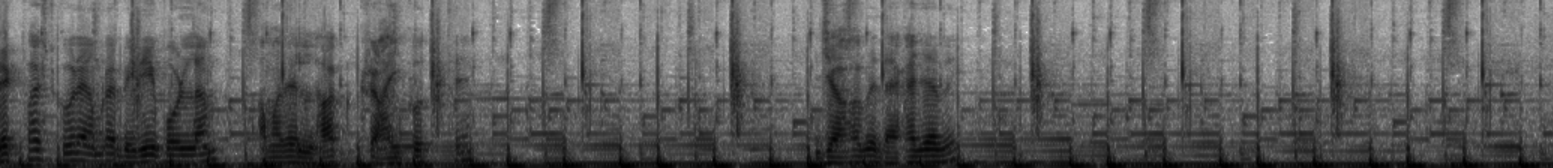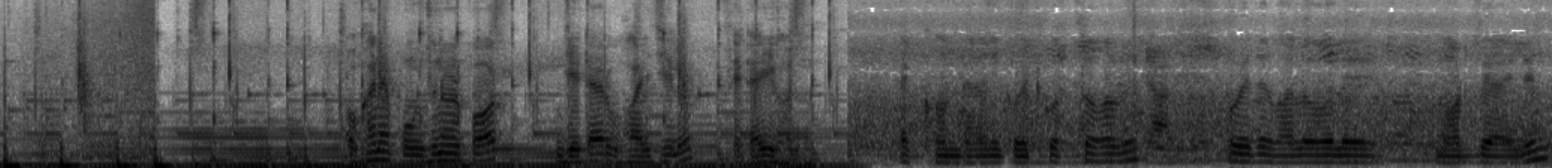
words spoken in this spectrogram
ব্রেকফাস্ট করে আমরা বেরিয়ে পড়লাম আমাদের লাক ট্রাই করতে। যা হবে দেখা যাবে। ওখানে পৌঁছানোর পর যেটার ভয় ছিল সেটাই হলো। এক ঘণ্টা খানিক ওয়েট করতে হবে। ওয়েদার ভালো হলে নর্থ বে আইল্যান্ড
